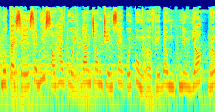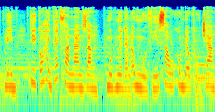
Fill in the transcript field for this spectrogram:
một tài xế xe buýt 62 tuổi đang trong chuyến xe cuối cùng ở phía đông New York, Brooklyn, thì có hành khách phàn nàn rằng một người đàn ông ngồi phía sau không đeo khẩu trang.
